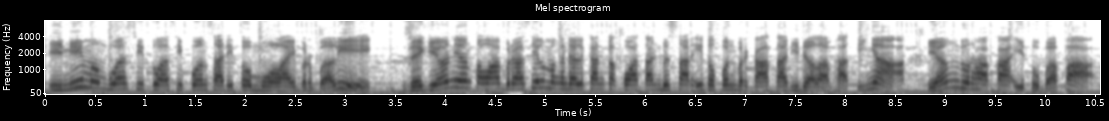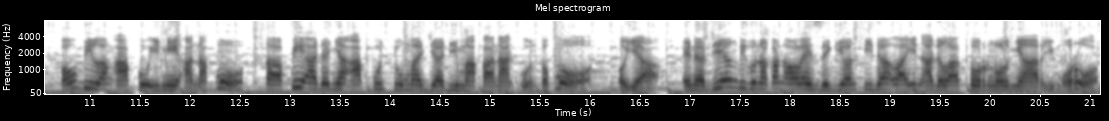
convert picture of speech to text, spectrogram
Ini membuat situasi pun saat itu mulai berbalik. Zegion yang telah berhasil mengendalikan kekuatan besar itu pun berkata di dalam hatinya, yang durhaka itu bapak, kau bilang aku ini anakmu, tapi adanya aku cuma jadi makanan untukmu. Oh ya, energi yang digunakan oleh Zegion tidak lain adalah turnulnya Rimuru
